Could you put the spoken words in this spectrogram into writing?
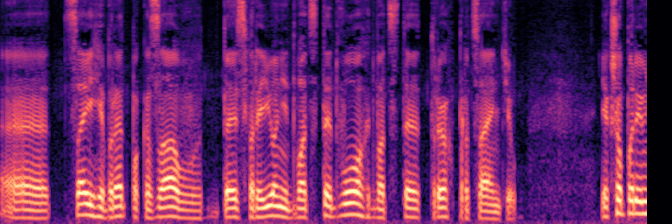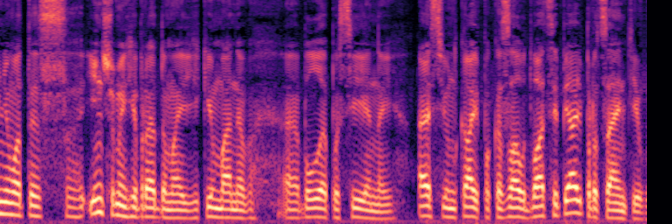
Е, Цей гібрид показав десь в районі 22-23%. Якщо порівнювати з іншими гібридами, які в мене е, були посіяні, S Юнкай показав 25%,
